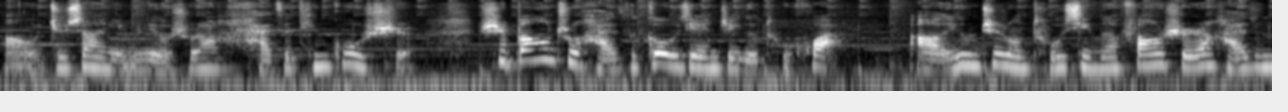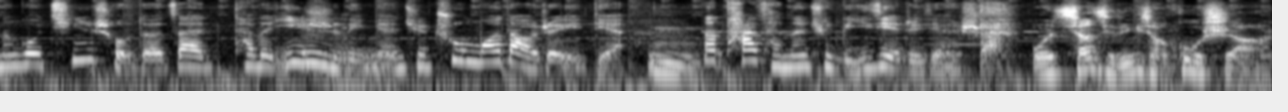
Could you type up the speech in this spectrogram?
啊，就像你们有时候让孩子听故事，是帮助孩子构建这个图画。啊，用这种图形的方式，让孩子能够亲手的在他的意识里面去触摸到这一点，嗯，那他才能去理解这件事儿。我想起了一个小故事啊，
